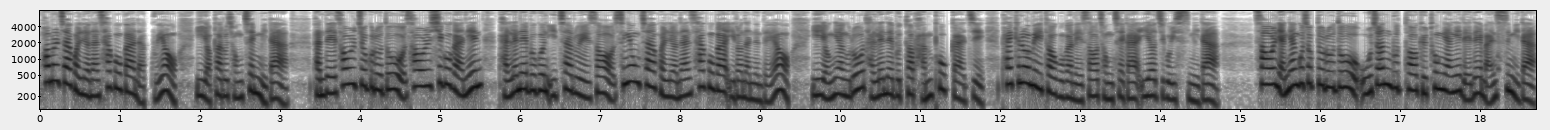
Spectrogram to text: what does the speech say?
화물차 관련한 사고가 났고요. 이 여파로 정체입니다. 반대 서울 쪽으로도 서울 시 구간인 달래내 부근 2차로에서 승용차 관련한 사고가 일어났는데요. 이 영향으로 달래내부터 반포까지 8km 구간에서 정체가 이어지고 있습니다. 서울 양양고속도로도 오전부터 교통량이 내내 많습니다.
